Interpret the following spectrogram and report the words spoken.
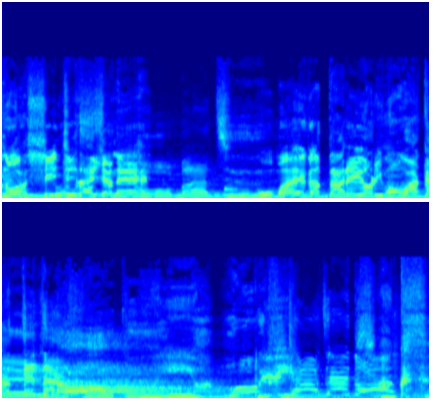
なのは新時代じゃねえ。お前が誰よりも分かってんだろ！もういいよルフィシャンクス。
